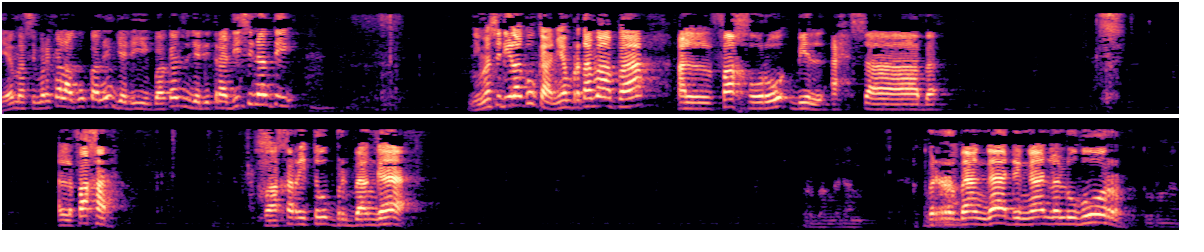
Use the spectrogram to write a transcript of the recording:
Ya, masih mereka lakukan ini jadi bahkan menjadi tradisi nanti. Ini masih dilakukan. Yang pertama apa? Al-fakhru bil ahsab. Al-fakhr. Fakhr itu berbangga. Berbangga dan berbangga dengan leluhur. keturunan.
